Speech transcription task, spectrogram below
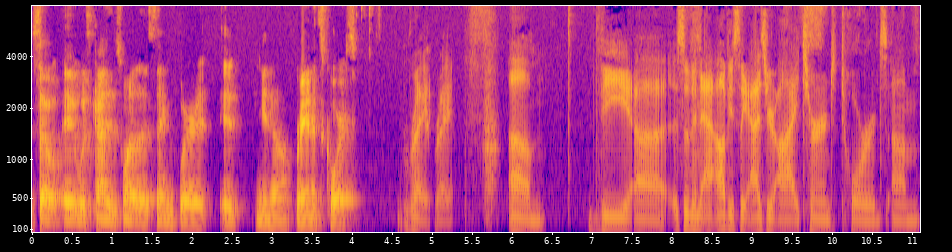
So it was kind of just one of those things where it, it you know ran its course. Right, right. Um, the uh, so then obviously as your eye turned towards um,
